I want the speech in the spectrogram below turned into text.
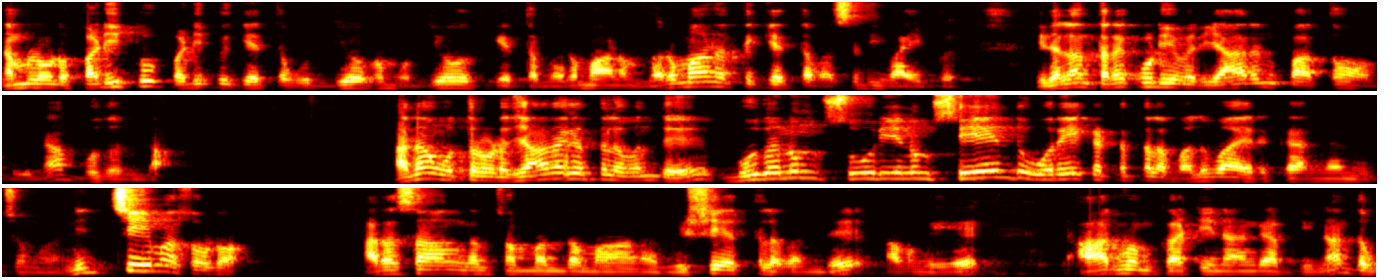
நம்மளோட படிப்பு படிப்புக்கு ஏத்த உத்தியோகம் உத்தியோகத்துக்கு ஏத்த வருமானம் வருமானத்துக்கு ஏத்த வசதி வாய்ப்பு. இதெல்லாம் தரக்கூடியவர் யாருன்னு பார்த்தோம் அப்படின்னா புதன் தான். அதான் ஒருத்தரோட ஜாதகத்துல வந்து புதனும் சூரியனும் சேர்ந்து ஒரே கட்டத்துல வலுவா இருக்காங்கன்னு வச்சோங்க நிச்சயமா சொல்றோம். அரசாங்கம் சம்பந்தமான விஷயத்துல வந்து அவங்க ஆர்வம் காட்டினாங்க அப்படின்னா அந்த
